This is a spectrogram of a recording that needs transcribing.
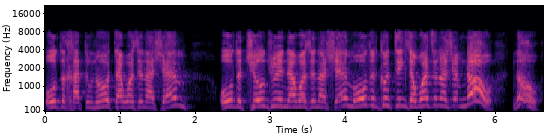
All the chatunot, that wasn't Hashem. All the children, that wasn't Hashem. All the good things, that wasn't Hashem. No, no.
